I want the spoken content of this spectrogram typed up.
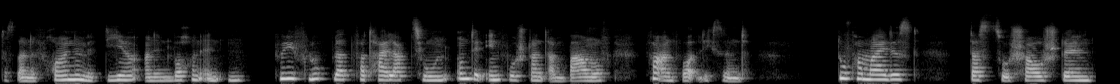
dass deine Freunde mit dir an den Wochenenden für die Flugblattverteilaktion und den Infostand am Bahnhof verantwortlich sind. Du vermeidest das zur Schaustellen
